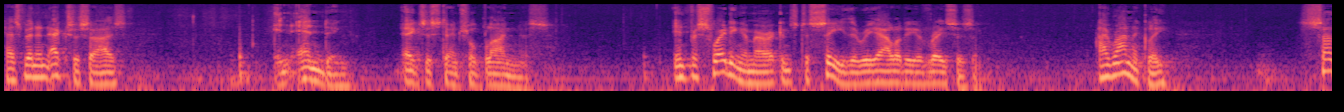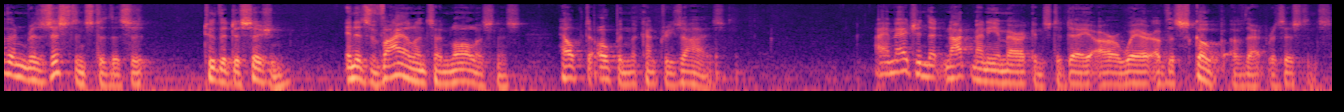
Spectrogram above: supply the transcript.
has been an exercise in ending existential blindness, in persuading Americans to see the reality of racism. Ironically, Southern resistance to, this, to the decision, in its violence and lawlessness, helped to open the country's eyes. I imagine that not many Americans today are aware of the scope of that resistance.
